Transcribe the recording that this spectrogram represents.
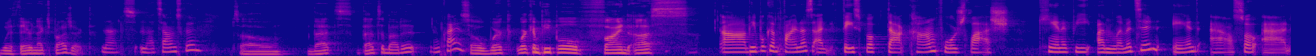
with their next project. That's that sounds good. So that's that's about it. Okay. So where where can people find us? Uh, people can find us at facebook.com forward slash canopy unlimited and also at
